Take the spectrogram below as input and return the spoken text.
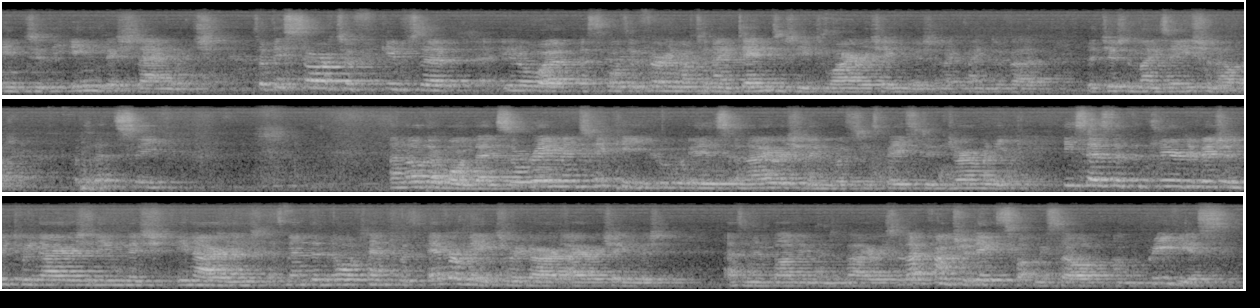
into the English language. So this sort of gives a, you know, a, I suppose a very much an identity to Irish English and a kind of a legitimization of it. But let's see another one then. So Raymond Hickey, who is an Irish linguist, he's based in Germany, he says that the clear division between Irish and English in Ireland has meant that no attempt was ever made to regard Irish English as an embodiment of Irish. So that contradicts what we saw on the previous,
